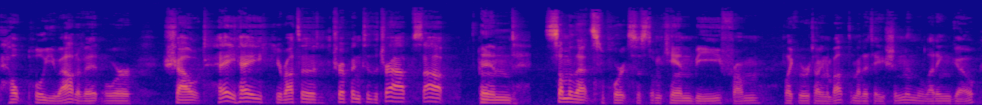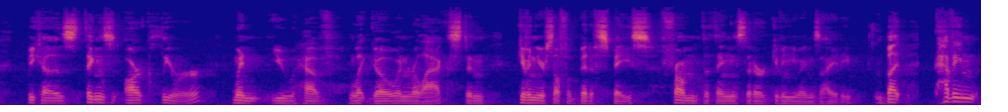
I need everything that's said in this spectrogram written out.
help pull you out of it or shout, "Hey, hey, you're about to trip into the trap. Stop." And some of that support system can be from like we were talking about the meditation and the letting go because things are clearer when you have let go and relaxed and given yourself a bit of space from the things that are giving you anxiety. But having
